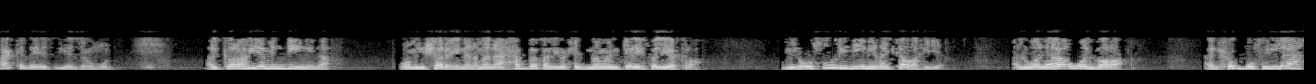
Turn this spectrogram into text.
هكذا يزعمون. الكراهية من ديننا ومن شرعنا من أحب فليحب من كره فليكره. من أصول ديننا الكراهية الولاء والبراء. الحب في الله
